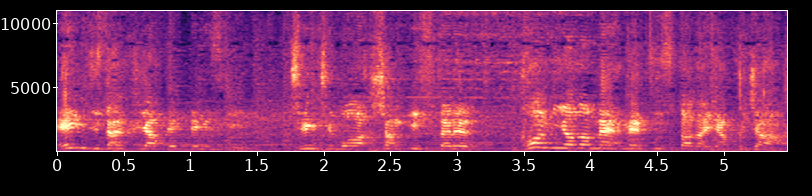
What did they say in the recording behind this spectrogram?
En güzel kıyafetlerinizi giyin. Çünkü bu akşam iftarı Konyalı Mehmet Usta'da yapacağız.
